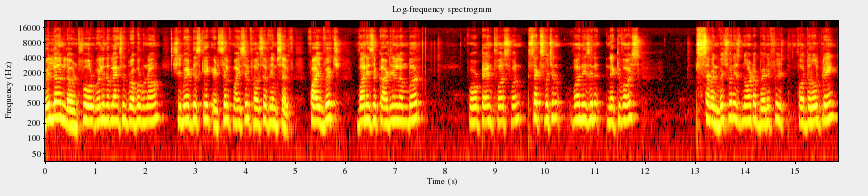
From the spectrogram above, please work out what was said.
will learn, learn. Four, fill in the blanks with proper pronoun. She made this cake itself, myself, herself, himself. Five, which one is a cardinal number? Four, tenth, first one. Six, which one is an active voice? 7. Which one is not a benefit for the role playing?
